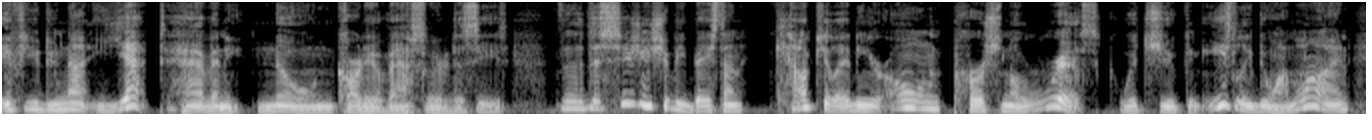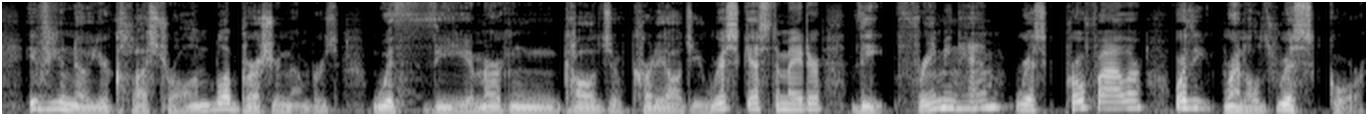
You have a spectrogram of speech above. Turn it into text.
If you do not yet have any known cardiovascular disease, then the decision should be based on calculating your own personal risk, which you can easily do online if you know your cholesterol and blood pressure numbers, with the American College of Cardiology Risk Estimator, the Framingham Risk Profiler, or the Reynolds Risk Score.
